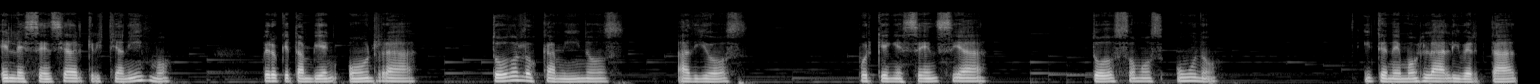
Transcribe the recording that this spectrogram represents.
en la esencia del cristianismo, pero que también honra todos los caminos a Dios, porque en esencia todos somos uno y tenemos la libertad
